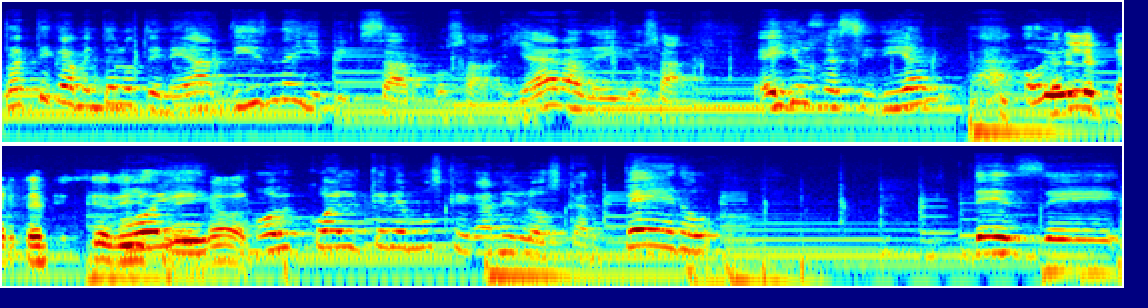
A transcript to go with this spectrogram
prácticamente lo tenía Disney y Pixar. O sea, ya era de ellos. O sea, ellos decidían. Ah, hoy, le pertenece a Disney, hoy, hoy, cuál queremos que gane el Oscar. Pero desde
